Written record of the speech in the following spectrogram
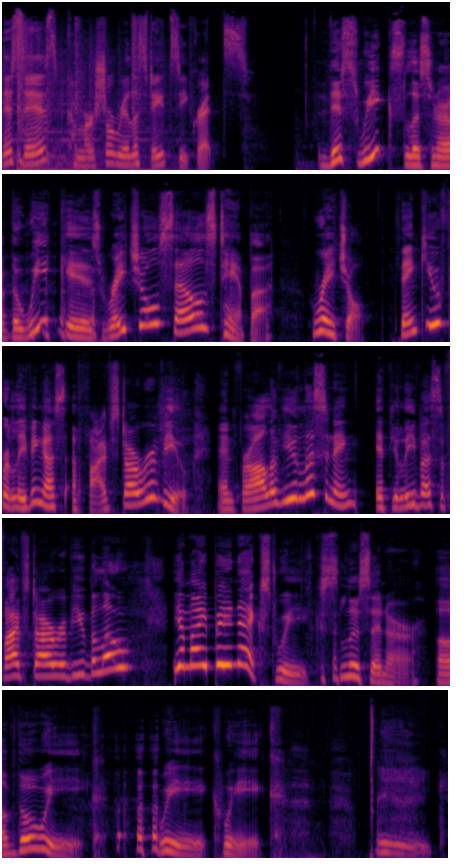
This is Commercial Real Estate Secrets. This week's listener of the week is Rachel Sells Tampa. Rachel, thank you for leaving us a five star review. And for all of you listening, if you leave us a five star review below, you might be next week's listener of the week. Week, week. Week.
